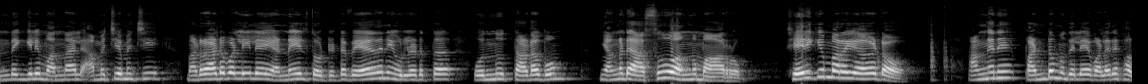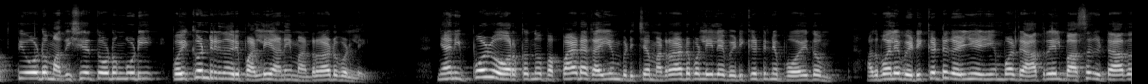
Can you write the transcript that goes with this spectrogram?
എന്തെങ്കിലും വന്നാൽ അമ്മച്ചിയമ്മച്ചി മണറാടുപള്ളിയിലെ എണ്ണയിൽ തൊട്ടിട്ട് വേദനയുള്ളിടത്ത് ഒന്ന് തടവും ഞങ്ങളുടെ അസുഖം അങ്ങ് മാറും. ശരിക്കും പറയുക കേട്ടോ. അങ്ങനെ പണ്ട് മുതലേ വളരെ ഭക്തിയോടും അതിശയത്തോടും കൂടി പോയിക്കൊണ്ടിരുന്ന ഒരു പള്ളിയാണ് ഈ മണറാട് പള്ളി. ഞാൻ ഇപ്പോഴും ഓർക്കുന്നു പപ്പായുടെ കൈയും പിടിച്ച് മണറാട് പള്ളിയിലെ വെടിക്കെട്ടിന് പോയതും അതുപോലെ വെടിക്കെട്ട് കഴിഞ്ഞ് കഴിയുമ്പോൾ രാത്രിയിൽ ബസ് കിട്ടാതെ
